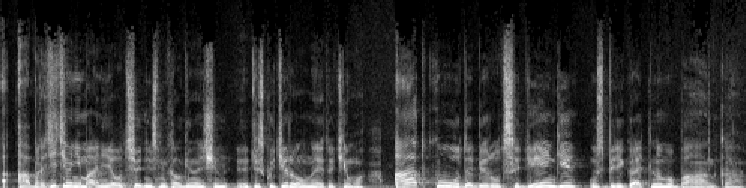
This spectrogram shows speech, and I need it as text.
А обратите внимание, я вот сегодня с Михаилом Геннадьевичем э, дискутировал на эту тему. Откуда берутся деньги у сберегательного банка?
